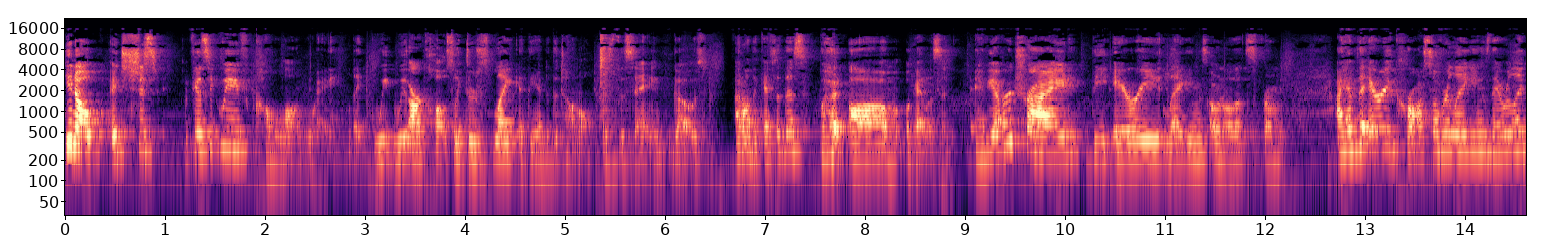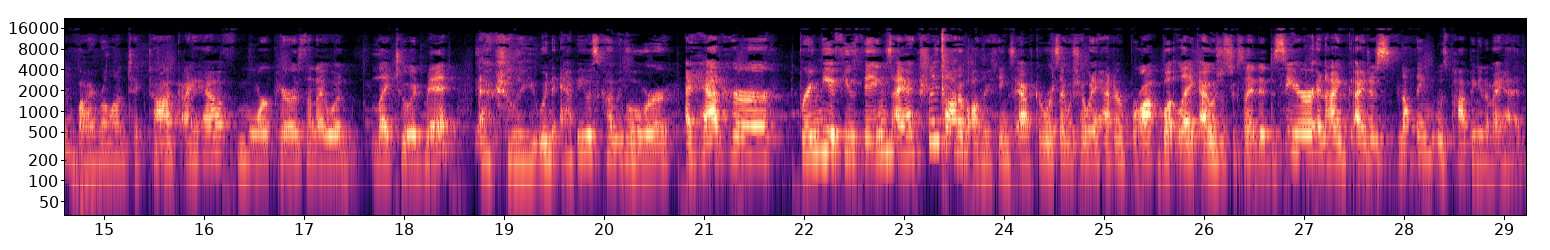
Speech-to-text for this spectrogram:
you know, it's just, it feels like we've come a long way. Like we, we are close. Like there's light at the end of the tunnel, as the saying goes. I don't think I said this, but um, okay, listen. Have you ever tried the Aerie leggings? Oh no, that's from I have the Aerie crossover leggings. They were like viral on TikTok. I have more pairs than I would like to admit. Actually, when Abby was coming over, I had her bring me a few things. I actually thought of other things afterwards. I wish I would have had her brought, but like I was just excited to see her and I, I just, nothing was popping into my head.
